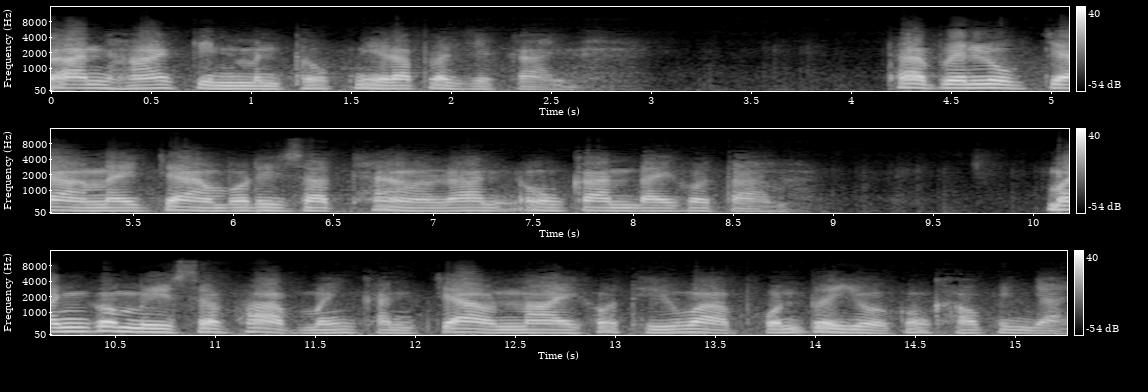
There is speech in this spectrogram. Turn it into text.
การหากินมันทุกนี่รับราชการ ถ้าเป็นลูกจ้างนายจ้างบริษัททางร้านองค์การใดก็ตาม มันก็มีสภาพเหมือนกันเจ้านายเขาถือว่าผลประโยชน์ของเขาเป็นใหญ่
